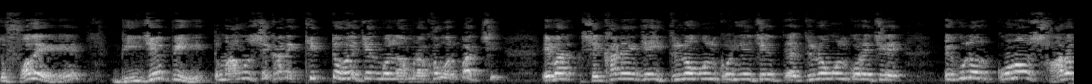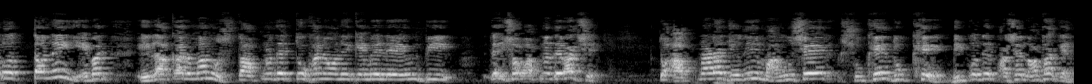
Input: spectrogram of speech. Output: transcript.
তো ফলে বিজেপি তো মানুষ সেখানে ক্ষিপ্ত হয়েছেন বলে আমরা খবর পাচ্ছি। এবার সেখানে যে তৃণমূল করিয়েছে তৃণমূল করেছে, এগুলোর কোনো সারবত্তা নেই। এবার এলাকার মানুষ, তো আপনাদের তো ওখানে অনেক এমএলএ, এমপি এইসব আপনাদের আছে। তো আপনারা যদি মানুষের সুখে দুঃখে বিপদে পাশে না থাকেন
